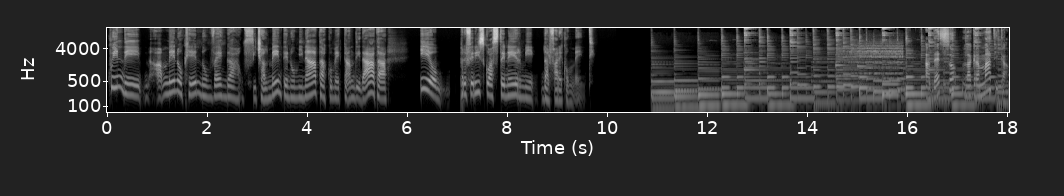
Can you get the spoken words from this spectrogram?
quindi a meno che non venga ufficialmente nominata come candidata, io preferisco astenermi dal fare commenti. Adesso la grammatica.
